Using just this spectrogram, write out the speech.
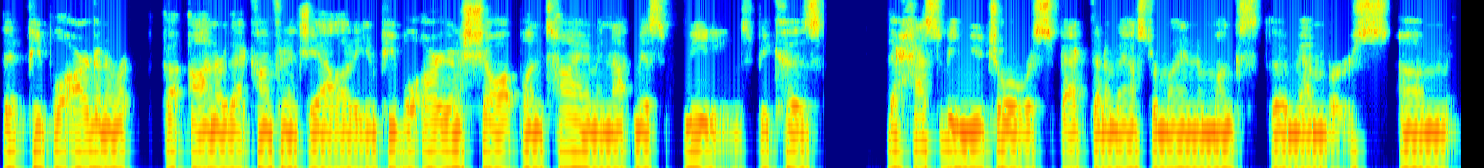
that people are going to uh, honor that confidentiality and people are going to show up on time and not miss meetings because there has to be mutual respect in a mastermind amongst the members. Um,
